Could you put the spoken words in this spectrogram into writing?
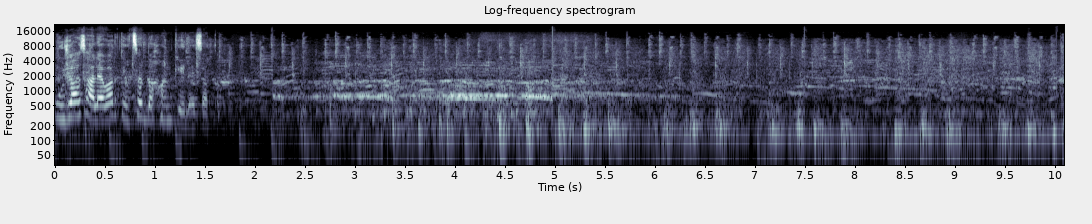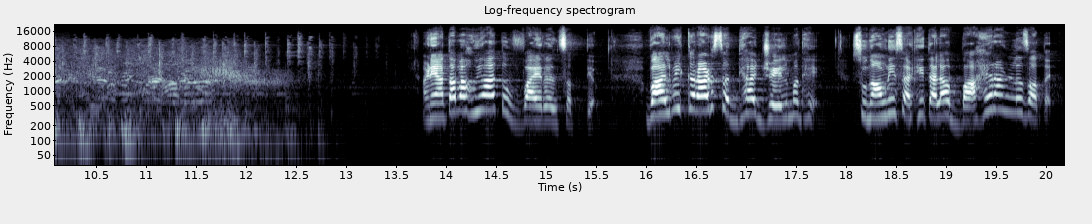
पूजा झाल्यावर तिचं दहन केलं जातं. आणि आता पाहूयात व्हायरल सत्य. वाल्मिक कराड सध्या जेलमध्ये. सुनावणीसाठी त्याला बाहेर आणलं जात आहे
